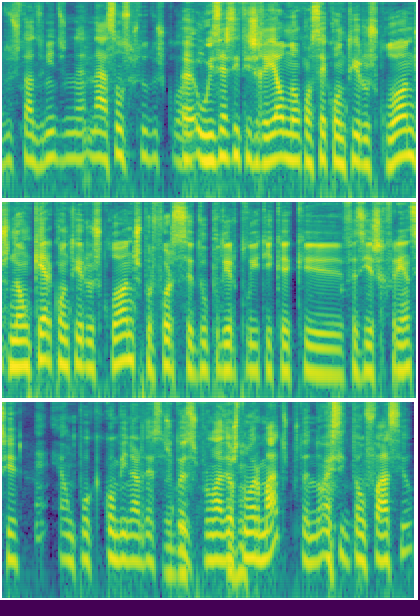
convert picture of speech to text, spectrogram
dos Estados Unidos na, na, ação, sobretudo dos colonos. Uh, o exército de Israel não consegue conter os colonos, não quer conter os colonos por força do poder político que fazias referência? É, é um pouco combinar dessas coisas. Por um lado, eles uhum. estão armados, portanto, não é assim tão fácil.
